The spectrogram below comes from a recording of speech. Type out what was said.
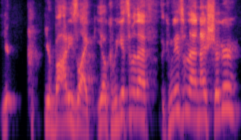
Your your body's like, yo, can we get some of that? Can we get some of that nice sugar?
